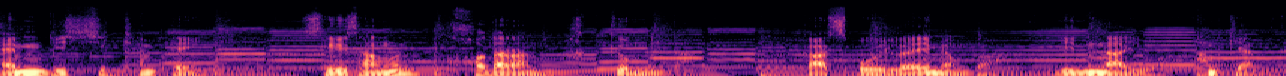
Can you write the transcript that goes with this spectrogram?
MBC 캠페인 세상은 커다란 학교입니다. 가스보일러의 명가 민나이와 함께합니다.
